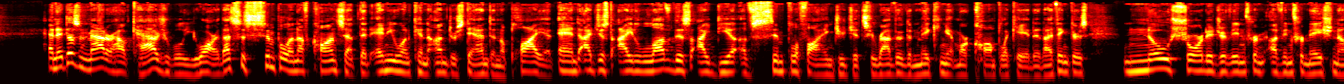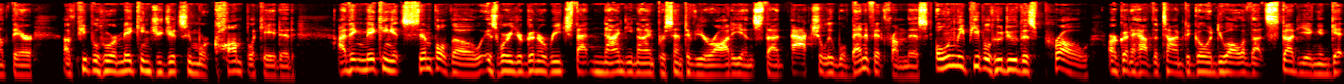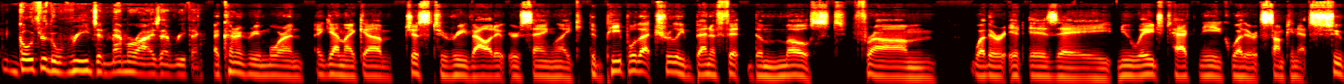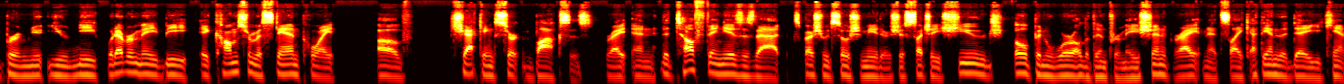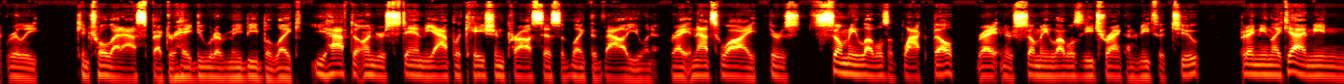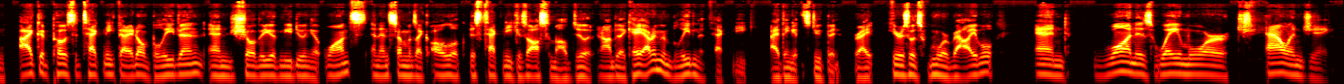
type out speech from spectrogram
And it doesn't matter how casual you are. That's a simple enough concept that anyone can understand and apply it. And I just, I love this idea of simplifying jujitsu rather than making it more complicated. I think there's no shortage of, inform- of information out there of people who are making jujitsu more complicated I think making it simple, though, is where you're going to reach that 99% of your audience that actually will benefit from this. Only people who do this pro are going to have the time to go and do all of that studying and get go through the reads and memorize everything. I couldn't agree more. And again, like um, just to revalidate what you're saying, like the people that truly benefit the most from whether it is a new age technique, whether it's something that's super new, unique, whatever it may be, it comes from a standpoint of checking certain boxes, right? And the tough thing is, is that especially with social media, there's just such a huge open world of information, right? And it's like at the end of the day, you can't really control that aspect or hey, do whatever it may be. But like you have to understand the application process of like the value in it, right? And that's why there's so many levels of black belt, right? And there's so many levels of each rank underneath it too. But I mean, like, yeah, I mean, I could post a technique that I don't believe in and show the of me doing it once. And then someone's like, oh, look, this technique is awesome. I'll do it. And I'll be like, hey, I don't even believe in the technique. I think it's stupid, right? Here's what's more valuable. And one is way more challenging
